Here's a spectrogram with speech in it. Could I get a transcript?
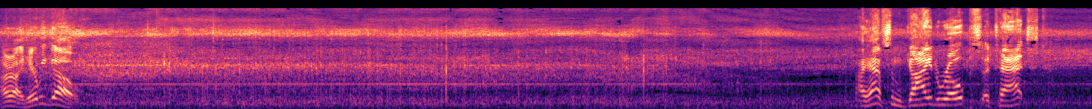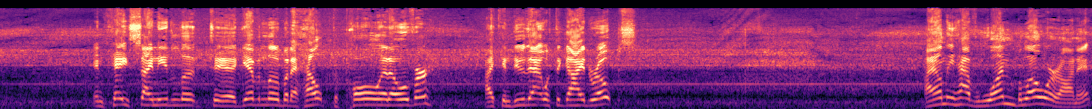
All right, here we go. I have some guide ropes attached in case I need to give it a little bit of help to pull it over. I can do that with the guide ropes. I only have one blower on it,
